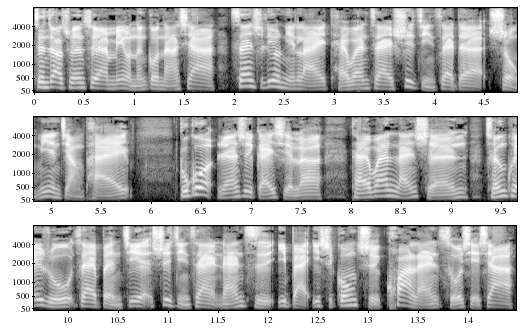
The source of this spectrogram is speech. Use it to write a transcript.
郑兆春虽然没有能够拿下三十六年来台湾在世锦赛的首面奖牌，不过仍然是改写了台湾男神陈奎如在本届世锦赛男子一百一十公尺跨栏所写下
